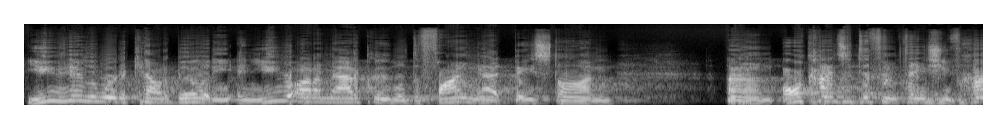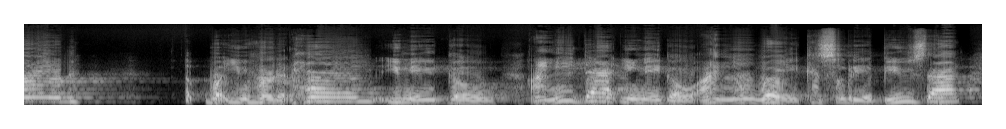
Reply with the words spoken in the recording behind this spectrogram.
You hear the word accountability, and you automatically will define that based on um, all kinds of different things you've heard, what you heard at home. You may go, I need that. You may go, I no way, because somebody abused that.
